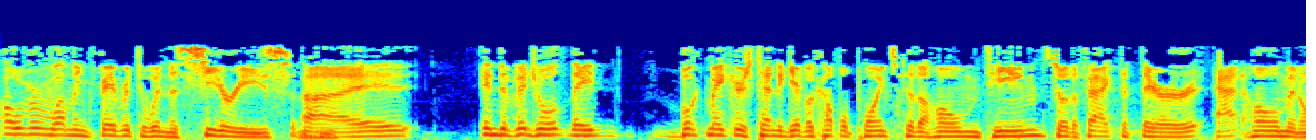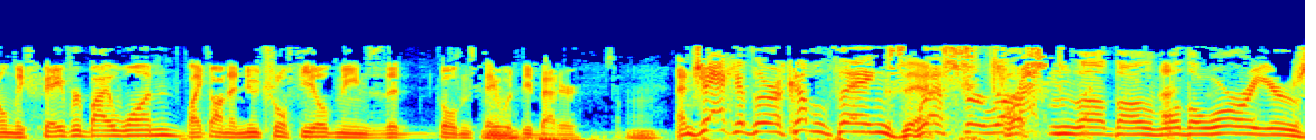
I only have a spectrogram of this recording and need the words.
Overwhelming favorite to win the series. Uh, individual they bookmakers tend to give a couple points to the home team. So the fact that they're at home and only favored by one, like on a neutral field, means that Golden State would be better. And Jack, if there are a couple things that Rest or rust. threaten the, the, the Warriors'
